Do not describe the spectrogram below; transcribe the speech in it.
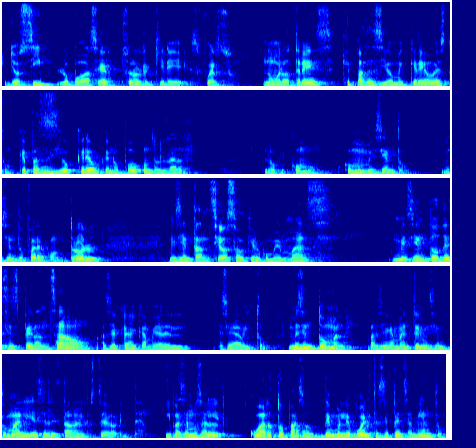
Yo sí lo puedo hacer, solo requiere esfuerzo. Número 3, ¿qué pasa si yo me creo esto? ¿Qué pasa si yo creo que no puedo controlar lo que como? ¿Cómo me siento? Me siento fuera de control, me siento ansioso, quiero comer más, me siento desesperanzado acerca de cambiar ese hábito. Me siento mal, básicamente me siento mal y es el estado en el que estoy ahorita. Y pasemos al cuarto paso, démosle vuelta a ese pensamiento.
